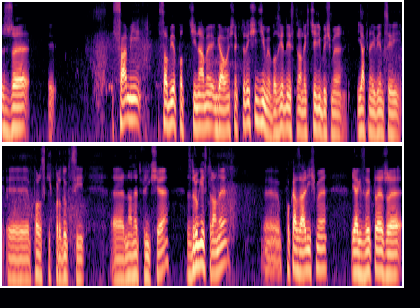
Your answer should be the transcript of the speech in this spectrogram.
że sami sobie podcinamy gałąź, na której siedzimy, bo z jednej strony chcielibyśmy jak najwięcej polskich produkcji na Netflixie, z drugiej strony e, pokazaliśmy jak zwykle, że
